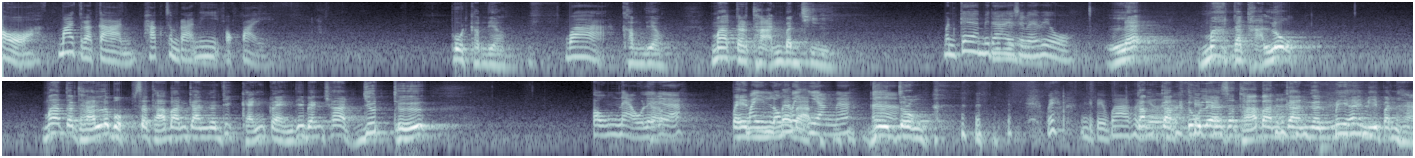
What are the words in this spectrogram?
ต่อมาตรการพักชำระหนี้ออกไป พูดคำเดียวว่าคำเดียว มาตรฐานบัญชี มันแก้ไม่ได้ใช่ไหมพี่โอ และ มาตรฐานโลก มาตรฐานระบบสถาบันการเงินที่แข็งแกร่งที่แบงก์ชาติ ยึดถือ ตรงแนวเลยเนี่ยนะเป็นไม่ลงแม่ไม่แบบเอียงนะยืนอ่าตรงไม่อย่าไปว่าเขาเยอะกำกับดูแลสถาบันการเงินไม่ให้มีปัญหา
